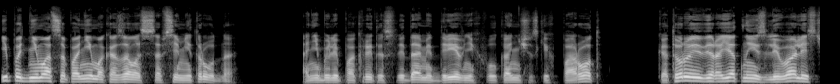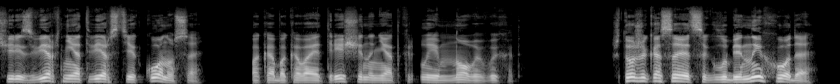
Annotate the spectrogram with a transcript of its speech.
и подниматься по ним оказалось совсем нетрудно. Они были покрыты следами древних вулканических пород, которые, вероятно, изливались через верхние отверстия конуса, пока боковая трещина не открыла им новый выход. Что же касается глубины хода,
